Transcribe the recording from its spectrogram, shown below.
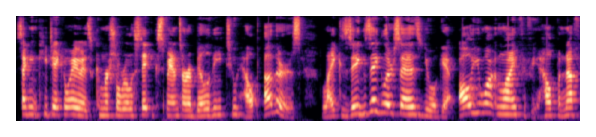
Second key takeaway is commercial real estate expands our ability to help others. Like Zig Ziglar says, you will get all you want in life if you help enough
